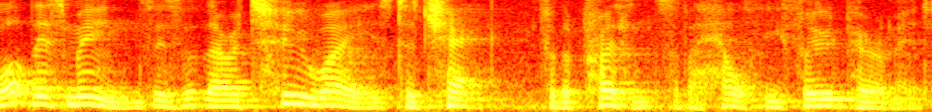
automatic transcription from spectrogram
What this means is that there are two ways to check for the presence of a healthy food pyramid.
